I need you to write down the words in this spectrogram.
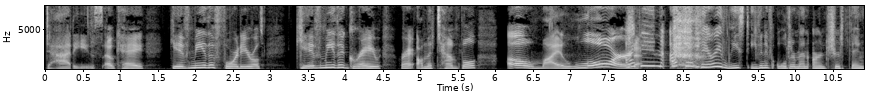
daddies, okay? Give me the 40 year olds. Give me the gray right on the temple. Oh my lord. I mean, at the very least, even if older men aren't your thing,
